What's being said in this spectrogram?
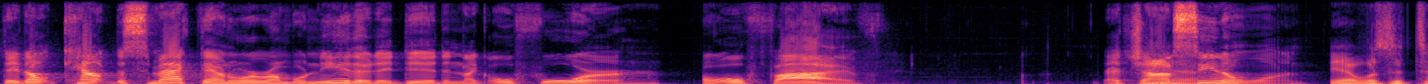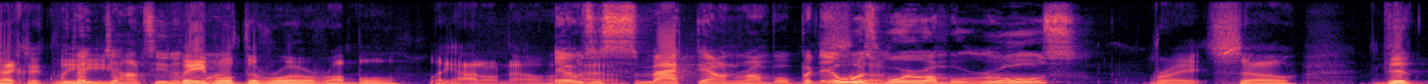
They don't count the SmackDown Royal Rumble neither. They did in like 04 or 05 that John Yeah. Cena won. Yeah, was it technically John Cena labeled won. the Royal Rumble? Like, I don't know. It was a SmackDown Rumble, but it was So- Royal Rumble rules. Right. So the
